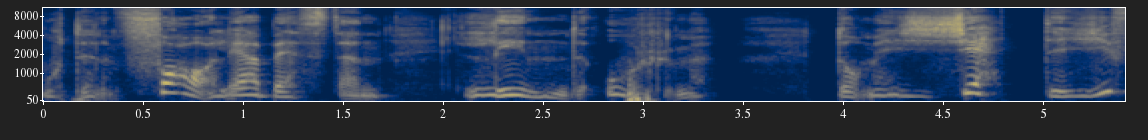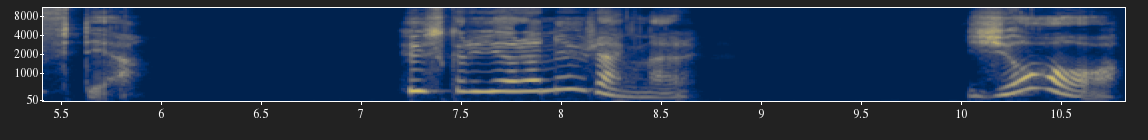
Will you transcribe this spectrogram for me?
mot den farliga besten lindorm. De är jättegiftiga. Hur ska du göra nu Ragnar? Ja,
